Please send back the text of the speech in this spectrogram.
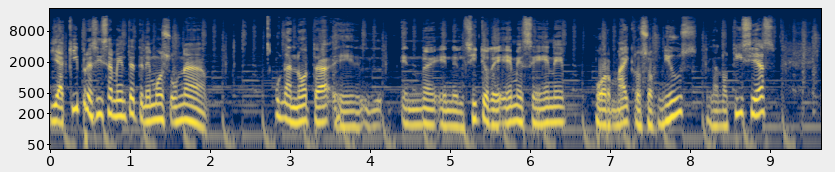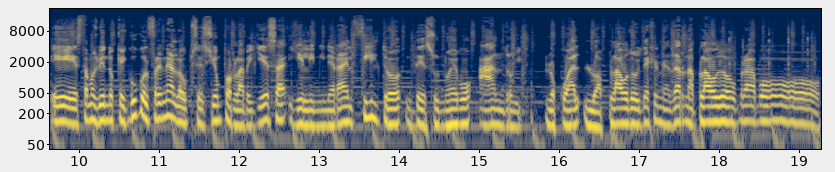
Y aquí precisamente tenemos una, una nota en, en, el sitio de MCN por Microsoft News, en las noticias. Eh, estamos viendo que Google frena la obsesión por la belleza y eliminará el filtro de su nuevo Android, lo cual lo aplaudo y déjenme dar un aplauso, bravo.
